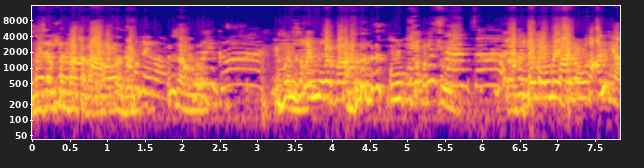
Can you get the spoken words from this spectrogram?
Salitang bata ka rin. Ako din, oh. Ano sabi mo? Oh my God! Iba yung sakay mo kay parang umupo sa kutso. Sansa! Diyan, oh, may ganun. sa kanya.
